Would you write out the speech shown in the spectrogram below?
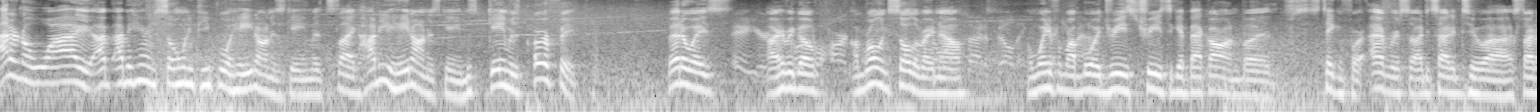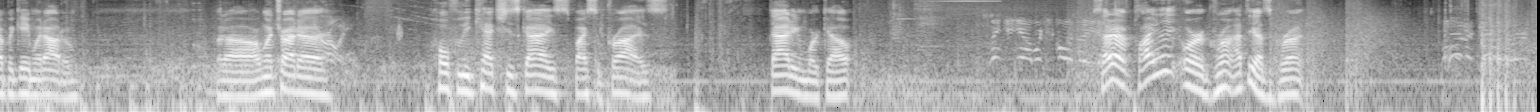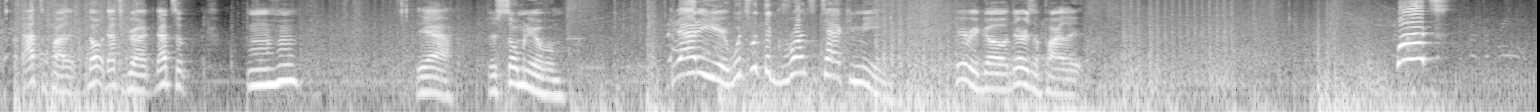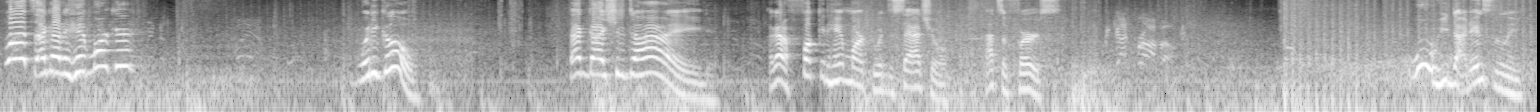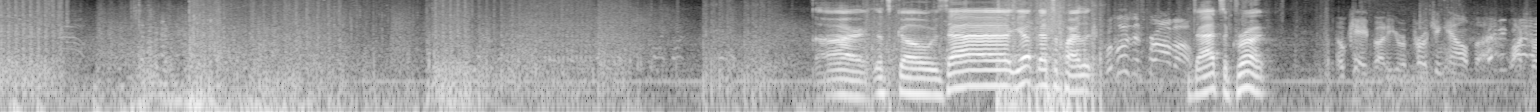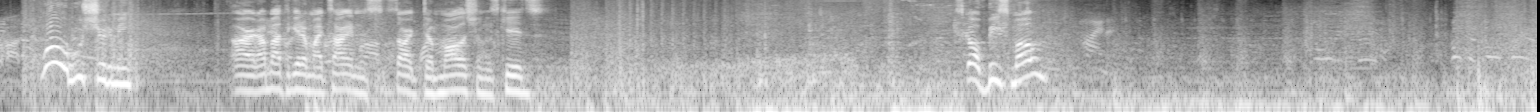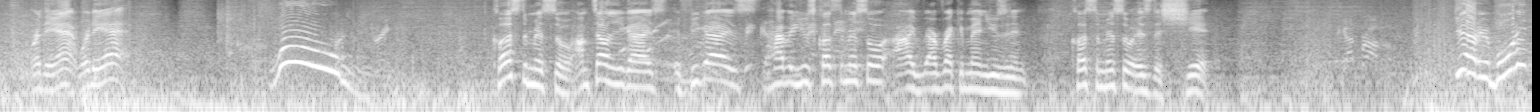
I don't know why. I've, I've been hearing so many people hate on this game. It's like, how do you hate on this game? This game is perfect. But anyways, alright, here we go. I'm rolling solo right now. I'm waiting for my boy Drees Trees to get back on, but it's taking forever, so I decided to uh, start up a game without him. But uh, I'm gonna try to hopefully catch these guys by surprise. That didn't work out. Is that a pilot or a grunt? I think that's a grunt. That's a pilot. No, that's a grunt. That's a... Mm-hmm. Yeah. There's so many of them. Get out of here. What's with the grunts attacking me? Here we go. There's a pilot. What? What? I got a hit marker? Where'd he go? That guy should have died. I got a fucking hit marker with the satchel. That's a first. We got Bravo. Ooh, he died instantly. Alright, let's go. Is that... Yep, that's a pilot. We're losing Bravo. That's a grunt. Okay, buddy, you're approaching Alpha. Watch for hostiles. Woo! Who's shooting me? Alright, I'm about to get on my Titan and start demolishing these kids. Let's go, beast mode. Where they at? Where they at? Woo! Cluster missile. I'm telling you guys, if you guys haven't used cluster missile, I, I recommend using it. Cluster missile is the shit. Get out of here, boy!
